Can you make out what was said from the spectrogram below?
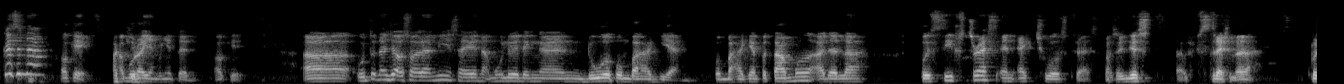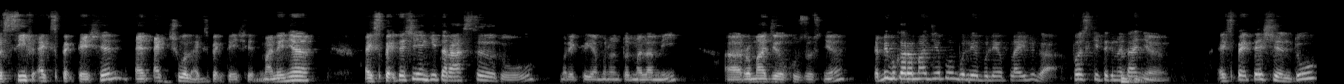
Kan senang. Okey, Abu Okey. Rayyan punya turn. Okey. Uh, untuk nak jawab soalan ni saya nak mula dengan dua pembahagian. Pembahagian pertama adalah perceived stress and actual stress. Maksudnya uh, stress lah. Perceived expectation and actual expectation. Maknanya expectation yang kita rasa tu mereka yang menonton malam ni uh, remaja khususnya tapi bukan remaja pun boleh boleh apply juga. First kita kena tanya expectation tu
